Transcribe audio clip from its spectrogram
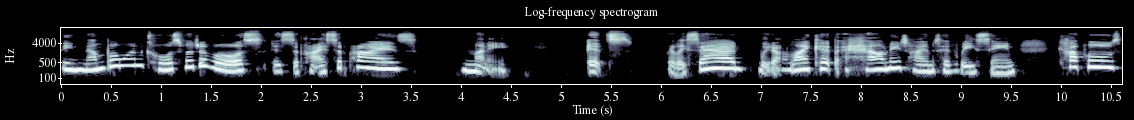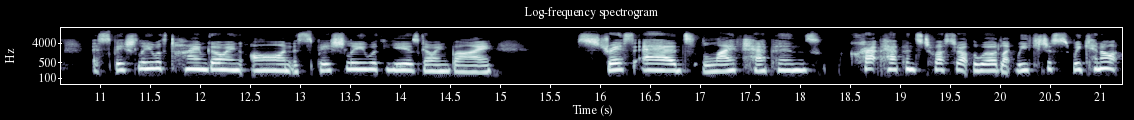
the number one cause for divorce is surprise, surprise, money. It's really sad. We don't like it. But how many times have we seen couples, especially with time going on, especially with years going by, stress adds, life happens, crap happens to us throughout the world. Like we just, we cannot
